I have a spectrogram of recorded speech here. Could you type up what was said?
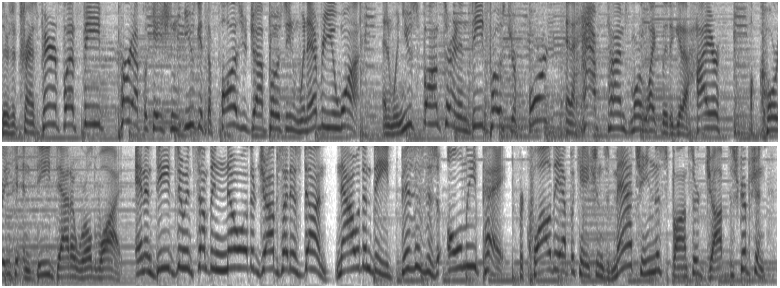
There's a transparent flat fee per application. You get to pause your job posting whenever you want. And when you sponsor and Indeed post, you're four and a half times more likely to get a hire according to Indeed data worldwide. And Indeed's doing something no other job site has done. Now with Indeed, businesses only pay for quality applications matching the sponsored job description.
